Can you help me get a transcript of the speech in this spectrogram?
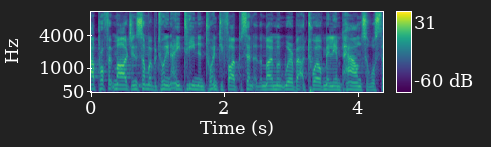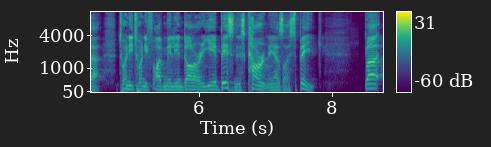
Our profit margin somewhere between 18 and 25% at the moment. We're about 12 million pounds. So what's that? 20, 25 million dollar a year business currently as I speak. But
